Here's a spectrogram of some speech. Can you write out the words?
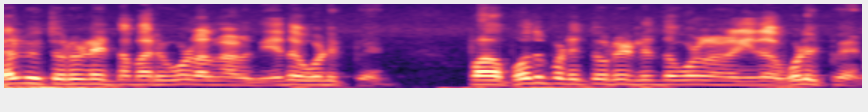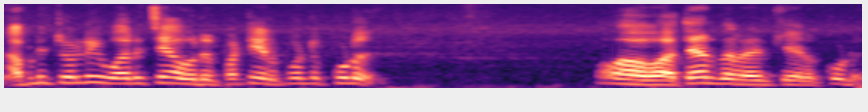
கல்வித்துறையில் இந்த மாதிரி ஊழல் நடக்குது இதை ஒழிப்பேன். ப பொதுப்பணித்துறையில் இந்த ஊழல் இதை ஒழிப்பேன். அப்படி சொல்லி வரிசையாக ஒரு பட்டியல் போட்டு கொடு. தேர்தல் அறிக்கையில் கொடு.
